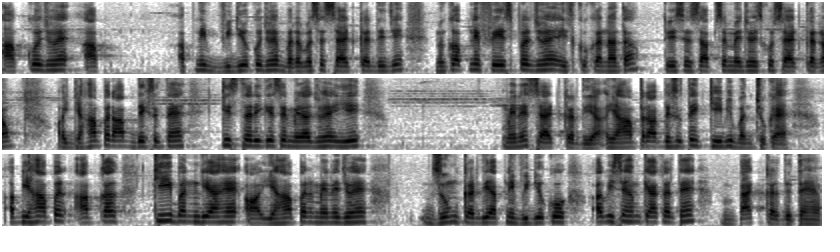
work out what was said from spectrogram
आपको जो है, आप अपनी वीडियो को जो है बराबर से सेट कर दीजिए। मेरे को अपने फेस पर जो है इसको करना था तो इस हिसाब से मैं जो इसको सेट कर रहा हूँ। और यहाँ पर आप देख सकते हैं किस तरीके से मेरा जो है ये मैंने सेट कर दिया। यहाँ पर आप देख सकते हैं की भी बन चुका है। अब यहाँ पर आपका की बन गया है और यहाँ पर मैंने जो है जूम कर दिया अपनी वीडियो को। अब इसे हम क्या करते हैं? बैक कर देते हैं।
